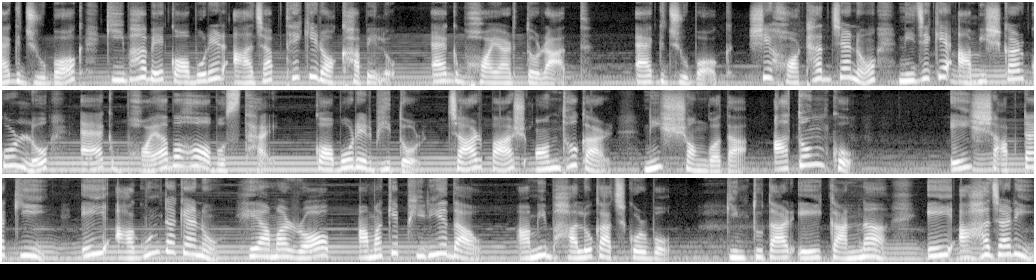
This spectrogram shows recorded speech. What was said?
এক যুবক কীভাবে কবরের আজাব থেকে রক্ষা পেল। এক ভয়ার্ত রাত। এক যুবক, সে হঠাৎ যেন নিজেকে আবিষ্কার করল এক ভয়াবহ অবস্থায়। কবরের ভিতর, চারপাশ অন্ধকার, নিঃসঙ্গতা, আতঙ্ক। এই সাপটা কি? এই আগুনটা কেন? হে আমার রব, আমাকে ফিরিয়ে দাও, আমি ভালো কাজ করব। কিন্তু তার এই কান্না, এই আহাজারি,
